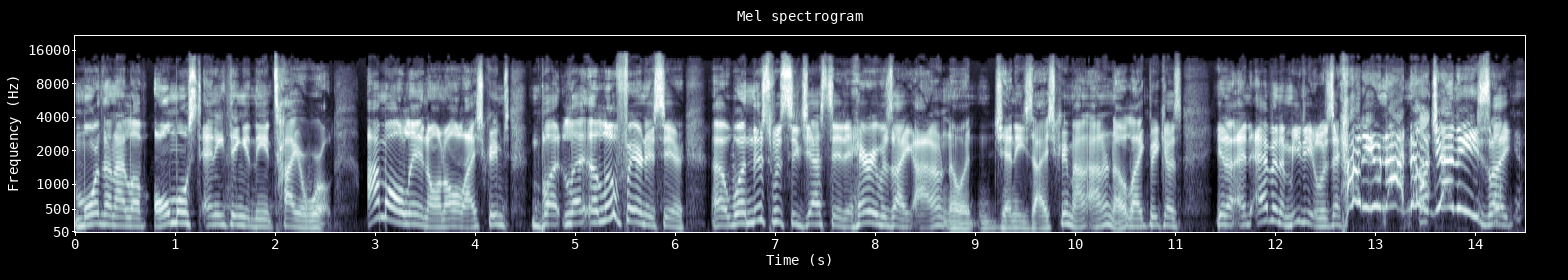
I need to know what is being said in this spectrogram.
more than i love almost anything in the entire world I'm all in on all ice creams, but let, a little fairness here. Uh, when this was suggested, Harry was like, "I don't know what Jeni's ice cream. I, I don't know, like because you know." And Evan immediately was like, "How do you not know Jeni's?" Like,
